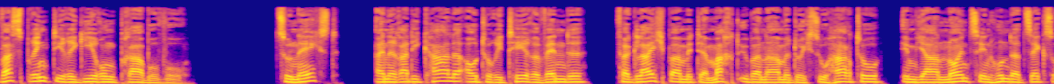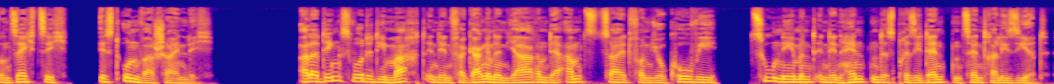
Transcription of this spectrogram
Was bringt die Regierung Prabowo? Zunächst eine radikale autoritäre Wende, vergleichbar mit der Machtübernahme durch Suharto im Jahr 1966, ist unwahrscheinlich. Allerdings wurde die Macht in den vergangenen Jahren der Amtszeit von Jokowi zunehmend in den Händen des Präsidenten zentralisiert.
